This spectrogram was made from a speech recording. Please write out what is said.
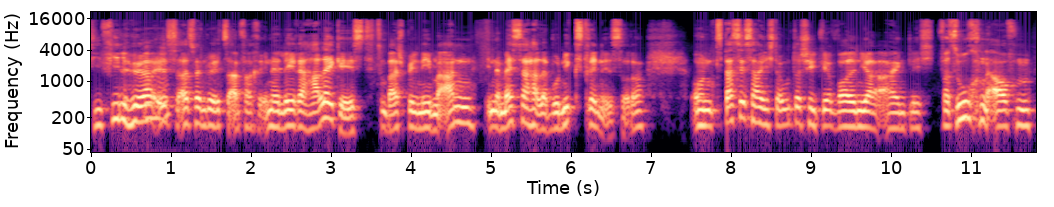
die viel höher mhm. ist, als wenn du jetzt einfach in eine leere Halle gehst, zum Beispiel nebenan in eine Messerhalle, wo nichts drin ist, oder? Und das ist eigentlich der Unterschied. Wir wollen ja eigentlich versuchen, auf dem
